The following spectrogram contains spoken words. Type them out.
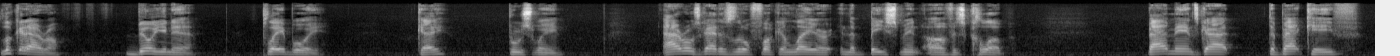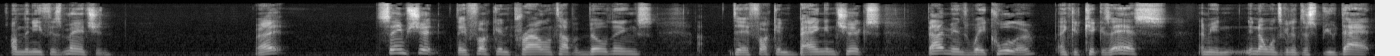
Look at Arrow. Billionaire Playboy. Okay? Bruce Wayne. Arrow's got his little fucking lair in the basement of his club. Batman's got the Batcave underneath his mansion. Right? Same shit. They fucking prowl on top of buildings. They're fucking banging chicks. Batman's way cooler and could kick his ass. I mean, no one's gonna dispute that.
